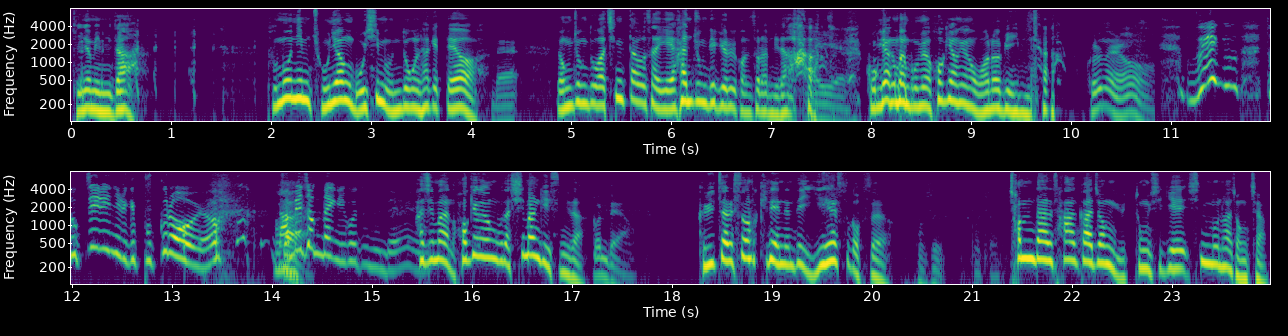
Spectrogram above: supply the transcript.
개념입니다. 부모님 존영 모심 운동을 하겠대요. 네. 영종도와 칭따오 사이에 한중 대교를 건설합니다. 예. 공약만 보면 허경영 워너비입니다. 그러네요. 왜 그 덕질인이 이렇게 부끄러워요? 남의 정당 읽어주는데. 하지만 허경영보다 심한 게 있습니다. 뭔데요? 글자를 써놓긴 했는데 이해할 수가 없어요. 보세요. 보죠. 첨단 사가정 유통식의 신문화 정착.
